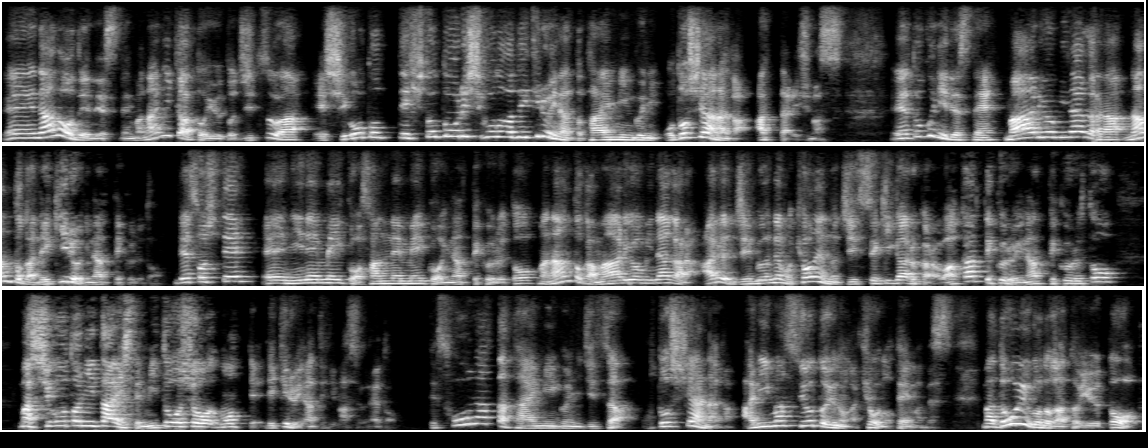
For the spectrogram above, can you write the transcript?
えー、なのでですね、まあ、何かというと、実は、仕事って一通り仕事ができるようになったタイミングに落とし穴があったりします。え、特にですね、周りを見ながら何とかできるようになってくると。で、そして、え、2年目以降、3年目以降になってくると、まあ、なんとか周りを見ながら、あるいは自分でも去年の実績があるから分かってくるようになってくると、まあ、仕事に対して見通しを持ってできるようになってきますよねと。で、そうなったタイミングに実は落とし穴がありますよというのが今日のテーマです。まあ、どういうことかというと、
